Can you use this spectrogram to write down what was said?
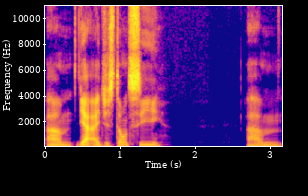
um, yeah, I just don't see. Um,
